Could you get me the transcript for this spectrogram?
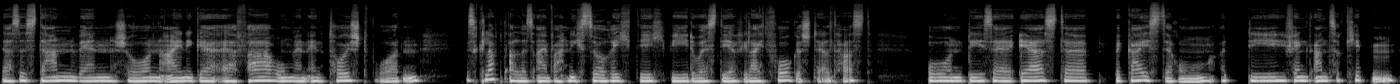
Das ist dann, wenn schon einige Erfahrungen enttäuscht wurden. Es klappt alles einfach nicht so richtig, wie du es dir vielleicht vorgestellt hast. Und diese erste Begeisterung, die fängt an zu kippen.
